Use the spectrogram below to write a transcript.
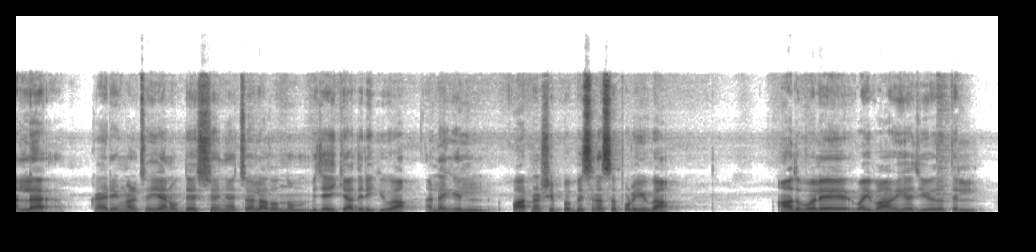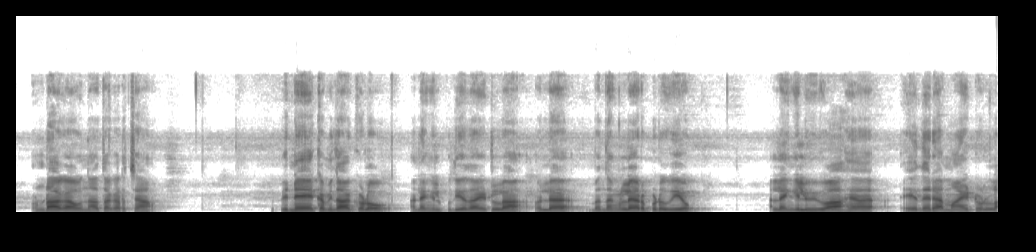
നല്ല കാര്യങ്ങൾ ചെയ്യാൻ ഉദ്ദേശിച്ചു കഴിഞ്ഞാൽ വെച്ചാൽ അതൊന്നും വിജയിക്കാതിരിക്കുക അല്ലെങ്കിൽ പാർട്ട്ണർഷിപ്പ് ബിസിനസ് പൊളിയുക അതുപോലെ വൈവാഹിക ജീവിതത്തിൽ ഉണ്ടാകാവുന്ന തകർച്ച പിന്നെ കമിതാക്കളോ അല്ലെങ്കിൽ പുതിയതായിട്ടുള്ള വല്ല ബന്ധങ്ങളിൽ ഏർപ്പെടുകയോ അല്ലെങ്കിൽ വിവാഹ ഏതരമായിട്ടുള്ള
